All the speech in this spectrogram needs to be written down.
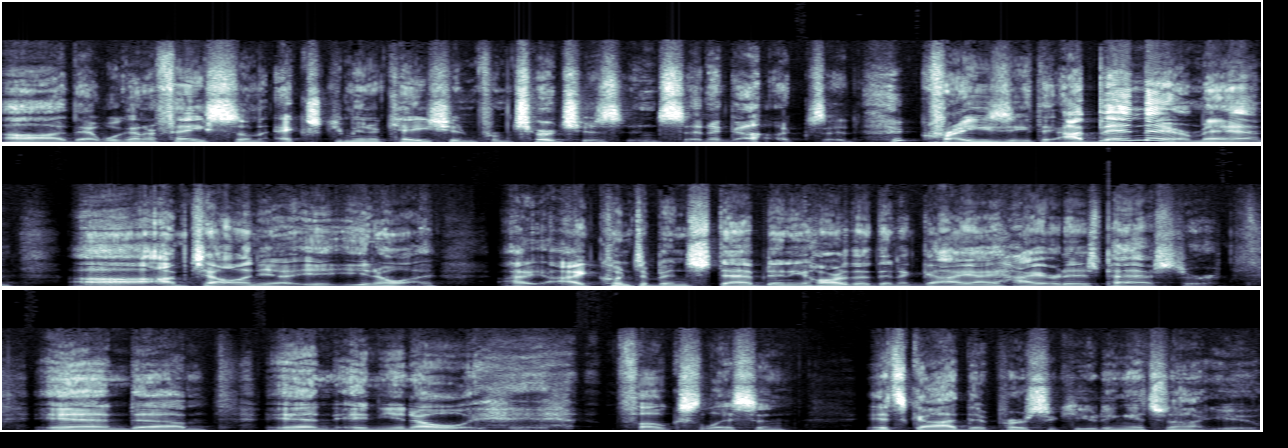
uh, that we're going to face some excommunication from churches and synagogues and crazy things. I've been there, man. Uh, I'm telling you, you know, I, I couldn't have been stabbed any harder than a guy I hired as pastor. And um, and and you know, folks, listen, it's God they're persecuting. It's not you.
